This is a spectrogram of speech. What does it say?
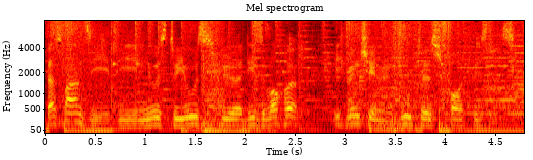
Das waren sie, die News to Use für diese Woche. Ich wünsche Ihnen ein gutes Sportbusiness.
